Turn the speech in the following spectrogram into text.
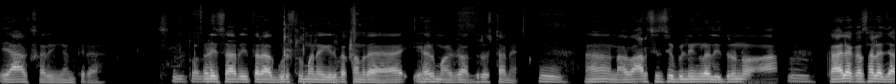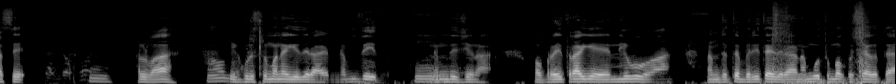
ಯಾಕೆ ಸರ್ ಹಿಂಗಂತೀರಾ ಸಿಂಪಲ್. ನೋಡಿ ಸರ್ ಈ ಥರ ಗುಡಿಸಲು ಮನೆಗೆ ಇರ್ಬೇಕಂದ್ರೆ ಹೇಳಿ ಮಾಡಿರೋ ಅದೃಷ್ಟನೇ. ಹಾಂ ಹಾ ನಾವು ಆರ್ ಸಿ ಸಿ ಬಿಲ್ಡಿಂಗ್ಗಳಲ್ಲಿ ಇದ್ರೂ ಕಾಯಿಲೆ ಕಸಾಲೆ ಜಾಸ್ತಿ. ಹ್ಮ್. ಅಲ್ವಾ? ಹೌದು. ಈ ಗುಡಿಸಲು ಮನೆಗೆ ಇದ್ದೀರಾ ನೆಮ್ಮದಿ ಇದು ನೆಮ್ಮದಿ ಜೀವನ. ಒಬ್ಬ ರೈತರಾಗಿ ನೀವು ನಮ್ಮ ಜೊತೆ ಬೆರೀತಾ ಇದ್ದೀರಾ ನಮಗೂ ತುಂಬ ಖುಷಿ ಆಗುತ್ತೆ.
